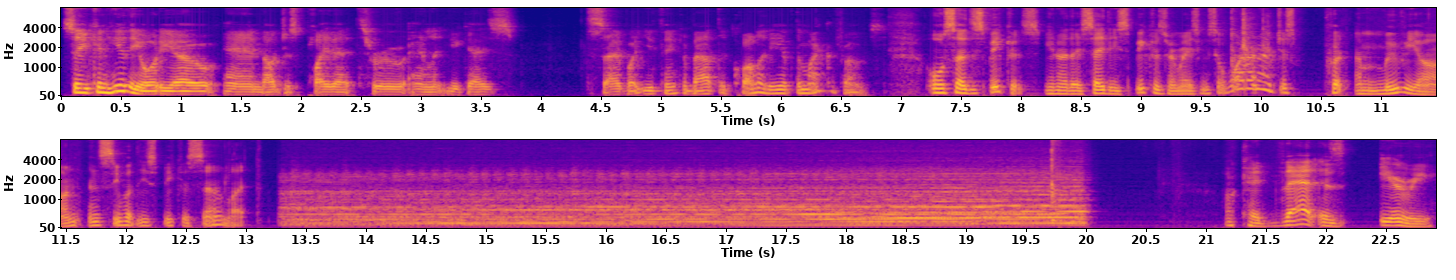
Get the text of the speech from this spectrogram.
So you can hear the audio, and I'll just play that through and let you guys decide what you think about the quality of the microphones. Also, the speakers. You know, they say these speakers are amazing, so why don't I just put a movie on and see what these speakers sound like? Okay, that is eerie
